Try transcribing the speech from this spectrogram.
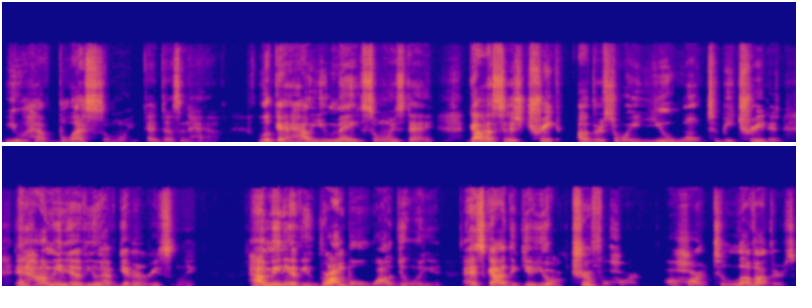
you have blessed someone that doesn't have. Look at how you made someone's day. God says, treat others the way you want to be treated. And how many of you have given recently? How many of you grumble while doing it? Ask God to give you a truthful heart, a heart to love others,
